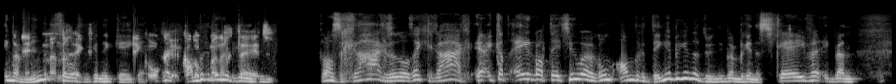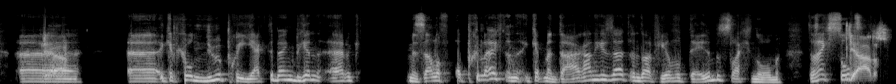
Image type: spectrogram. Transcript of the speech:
Ik ben minder minder. films beginnen kijken. ik ook. Ik had ook minder tijd. Dat was raar, dat was echt raar. Ja, ik had eigenlijk al tijd zien we gewoon andere dingen beginnen doen. Ik ben beginnen schrijven, ik ben... eh, Ja. eh, ik heb gewoon nieuwe projecten ben ik begin, heb ik mezelf opgelegd en ik heb me daaraan gezet en dat heeft heel veel tijd in beslag genomen. Dat is echt zot. Ja, dat is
